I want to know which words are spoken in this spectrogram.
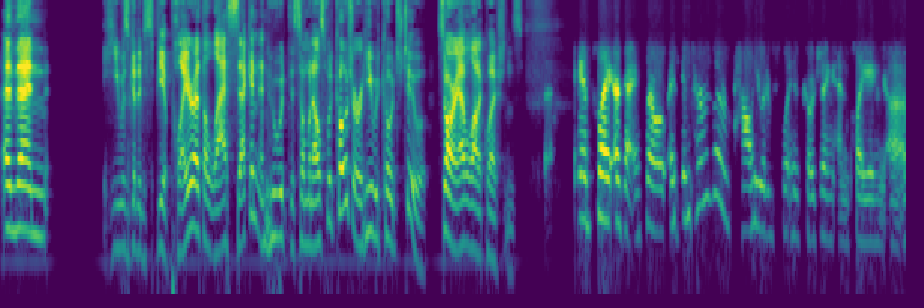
And then he was going to be a player at the last second, and who would someone else would coach, or he would coach too? Sorry, I have a lot of questions. It's like okay, so in terms of how he would have split his coaching and playing uh,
